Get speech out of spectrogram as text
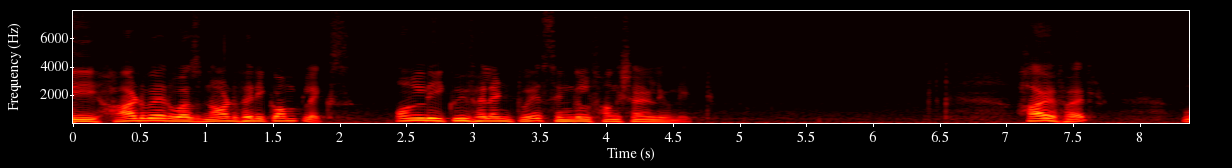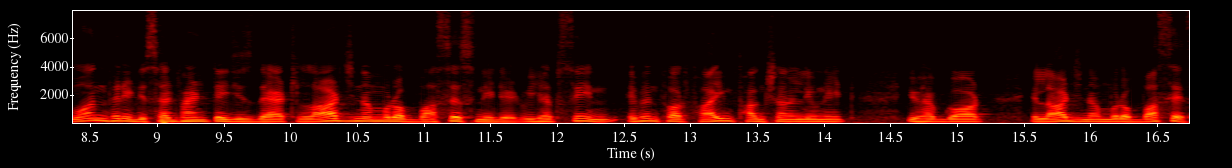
the hardware was not very complex only equivalent to a single functional unit. However, one very disadvantage is that large number of buses needed. We have seen even for 5 functional unit you have got a large number of buses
